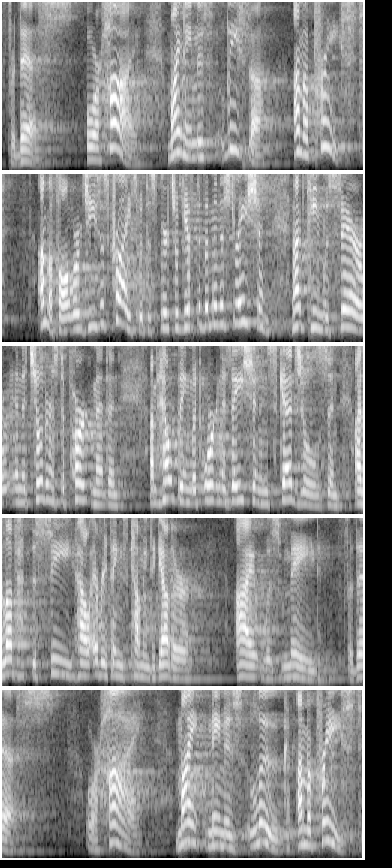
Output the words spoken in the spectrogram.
for this. Or, hi, my name is Lisa. I'm a priest. I'm a follower of Jesus Christ with the spiritual gift of administration. And I've teamed with Sarah in the children's department, and I'm helping with organization and schedules. And I love to see how everything's coming together. I was made for this. Or, hi, my name is Luke. I'm a priest.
